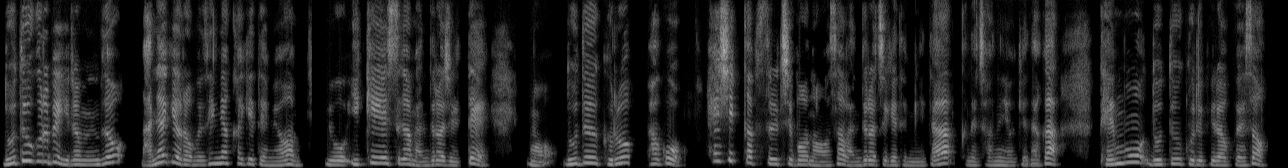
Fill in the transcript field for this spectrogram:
노드 그룹의 이름도 만약에 여러분 생략하게 되면 요 EKS가 만들어질 때 뭐 노드 그룹하고 해시 값을 집어넣어서 만들어지게 됩니다. 근데 저는 여기에다가 데모 노드 그룹이라고 해서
